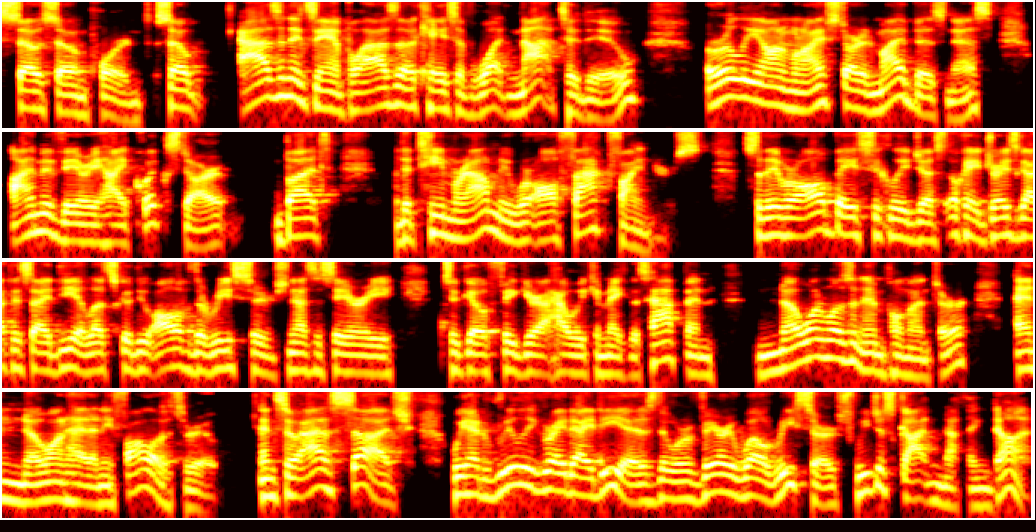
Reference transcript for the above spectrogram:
so, so important. So, as an example, as a case of what not to do, early on when I started my business, I'm a very high quick start, but the team around me were all fact finders. So they were all basically just, okay, Dre's got this idea. Let's go do all of the research necessary to go figure out how we can make this happen. No one was an implementer and no one had any follow through. And so, as such, we had really great ideas that were very well researched. We just got nothing done.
